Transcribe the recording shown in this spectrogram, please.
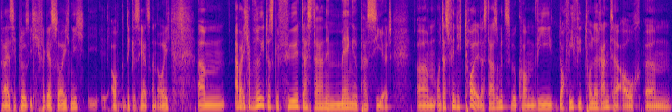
30 plus, ich vergesse euch nicht. Auch dickes Herz an euch. Ähm, aber ich habe wirklich das Gefühl, dass da eine Menge passiert. Ähm, und das finde ich toll, das da so mitzubekommen, wie doch wie viel toleranter auch ähm,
